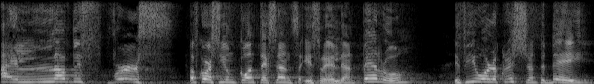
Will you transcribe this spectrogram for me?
I love this verse. Of course, yung context yan sa Israel yan. Pero, if you are a Christian today,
